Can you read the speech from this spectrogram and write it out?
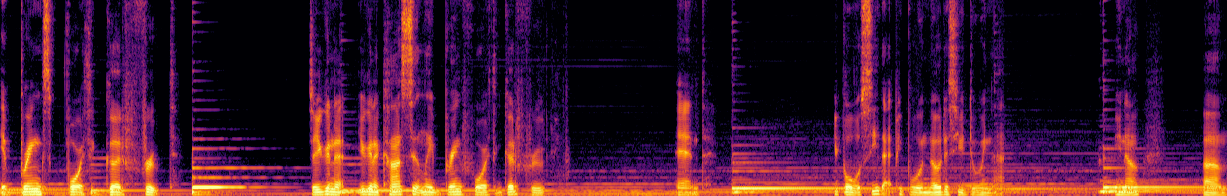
It brings forth good fruit so you're gonna you're gonna constantly bring forth good fruit and people will see that people will notice you doing that you know um,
